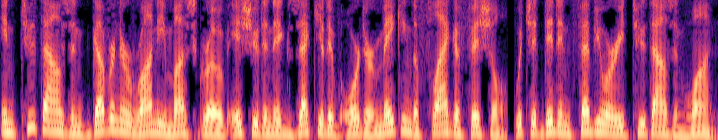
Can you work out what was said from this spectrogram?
In 2000 Governor Ronnie Musgrove issued an executive order making the flag official, which it did in February 2001.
